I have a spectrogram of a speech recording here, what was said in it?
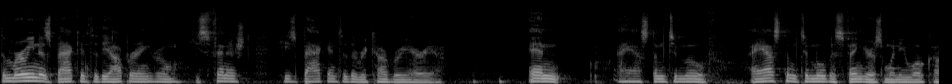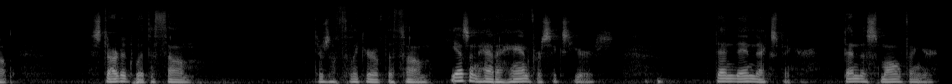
The Marine is back into the operating room. He's finished. He's back into the recovery area. And I asked him to move. I asked him to move his fingers when he woke up. Started with the thumb. There's a flicker of the thumb. He hasn't had a hand for six years. Then the index finger then the small finger.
